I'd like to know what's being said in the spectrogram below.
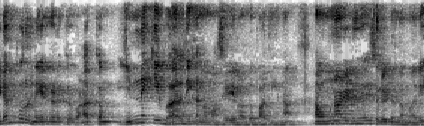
இடம்பொருள் நேர்களுக்கு வணக்கம். இன்னைக்கு பாரதி கண்ணம்மா சீரியல் வந்து பார்த்தீங்கன்னா நம்ம முன்னாடி இருந்தே சொல்லிட்டு இருந்த மாதிரி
